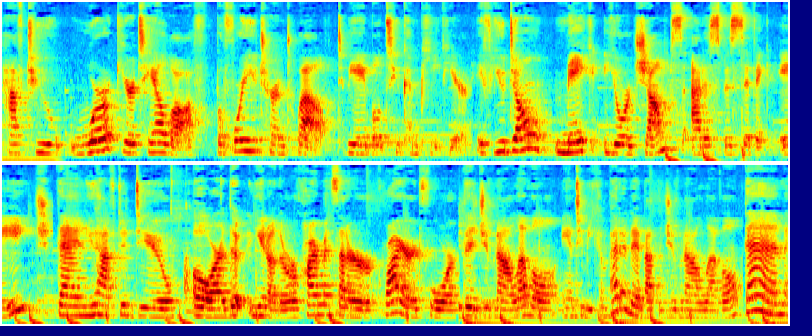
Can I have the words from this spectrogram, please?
have to work your tail off before you turn 12 to be able to compete here. If you don't make your jumps at a specific age, then you have to do, or the, you know, the requirements that are required for the juvenile level and to be competitive at the juvenile level, then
